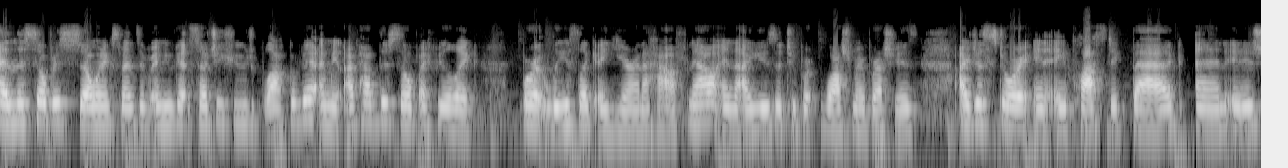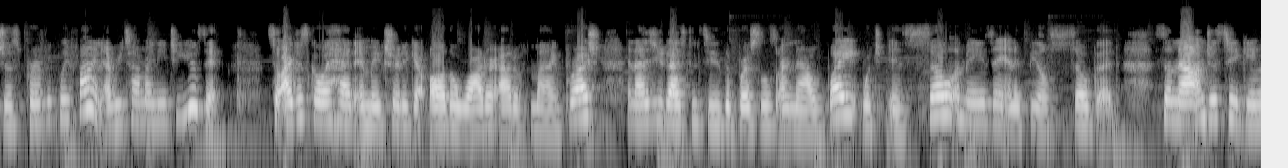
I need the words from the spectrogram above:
and this soap is so inexpensive and you get such a huge block of it. I mean, I've had this soap, I feel like, for at least like a year and a half now and I use it to wash my brushes. I just store it in a plastic bag and it is just perfectly fine every time I need to use it. So I just go ahead and make sure to get all the water out of my brush. And as you guys can see, the bristles are now white, which is so amazing and it feels so good. So now I'm just taking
